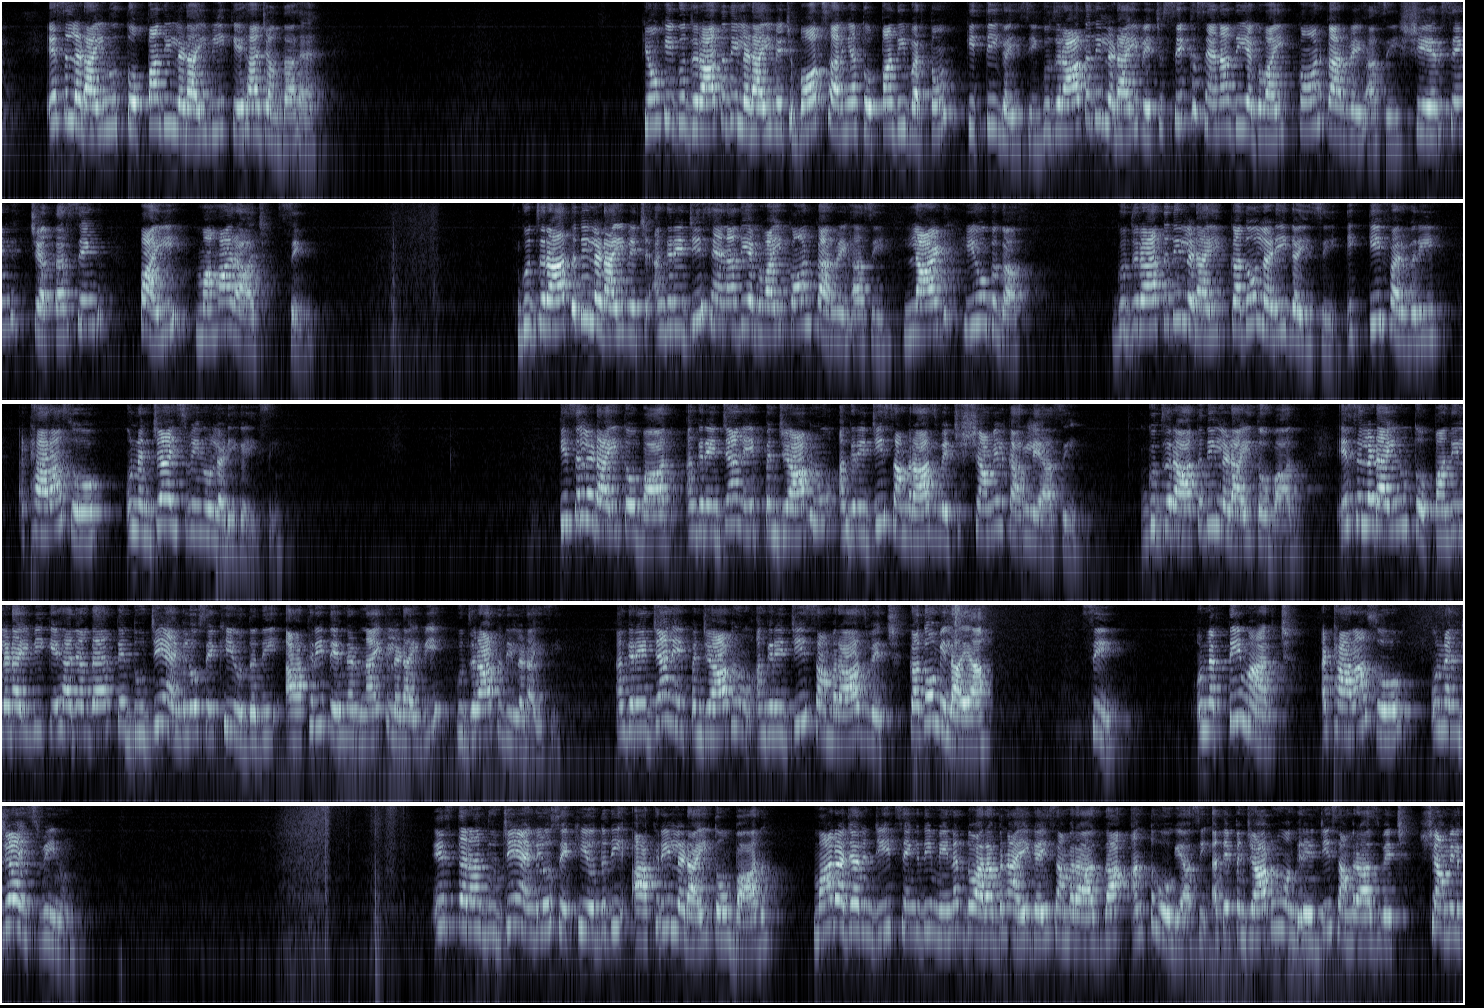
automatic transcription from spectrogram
ਇਸ ਲੜਾਈ ਨੂੰ ਤੋਪਾਂ ਦੀ ਲੜਾਈ ਵੀ ਕਿਹਾ ਜਾਂਦਾ ਹੈ। ਕਿਉਂਕਿ ਗੁਜਰਾਤ ਦੀ ਲੜਾਈ ਵਿੱਚ ਬਹੁਤ ਸਾਰੀਆਂ ਤੋਪਾਂ ਦੀ ਵਰਤੋਂ ਕੀਤੀ ਗਈ ਸੀ। ਗੁਜਰਾਤ ਦੀ ਲੜਾਈ ਵਿੱਚ ਸਿੱਖ ਸੈਨਾ ਦੀ ਅਗਵਾਈ ਕੌਣ ਕਰ ਰਿਹਾ ਸੀ? ਸ਼ੇਰ ਸਿੰਘ, ਚਤਰ ਸਿੰਘ, ਭਾਈ ਮਹਾਰਾਜ ਸਿੰਘ। ਗੁਜਰਾਤ ਦੀ ਲੜਾਈ ਵਿੱਚ ਅੰਗਰੇਜ਼ੀ ਸੈਨਾ ਦੀ ਅਗਵਾਈ ਕੌਣ ਕਰ ਰਿਹਾ ਸੀ? ਲਾਰਡ ਹਿਊਗ ਗਫ। ਗੁਜਰਾਤ ਦੀ ਲੜਾਈ ਕਦੋਂ ਲੜੀ ਗਈ ਸੀ? 21 ਫਰਵਰੀ 1849 ਈਸਵੀ ਨੂੰ ਲੜੀ ਗਈ ਸੀ। ਕਿਸ ਲੜਾਈ ਤੋਂ ਬਾਅਦ ਅੰਗਰੇਜ਼ਾਂ ਨੇ ਪੰਜਾਬ ਨੂੰ ਅੰਗਰੇਜ਼ੀ ਸਾਮਰਾਜ ਵਿੱਚ ਸ਼ਾਮਿਲ ਕਰ ਲਿਆ ਸੀ। ਗੁਜਰਾਤ ਦੀ ਲੜਾਈ ਤੋਂ ਬਾਅਦ ਇਸ ਲੜਾਈ ਨੂੰ ਤੋਪਾਂ ਦੀ ਲੜਾਈ ਵੀ ਕਿਹਾ ਜਾਂਦਾ ਹੈ ਤੇ ਦੂਜੀ ਐਂਗਲੋ ਸਿੱਖ ਯੁੱਧ ਦੀ ਆਖਰੀ ਤੇ ਨਿਰਣਾਇਕ ਲੜਾਈ ਵੀ ਗੁਜਰਾਤ ਦੀ ਲੜਾਈ ਸੀ। ਅੰਗਰੇਜ਼ਾਂ ਨੇ ਪੰਜਾਬ ਨੂੰ ਅੰਗਰੇਜ਼ੀ ਸਾਮਰਾਜ ਵਿੱਚ ਕਦੋਂ ਮਿਲਾਇਆ? ਸੀ। 29 ਮਾਰਚ 1849 ਈਸਵੀ ਨੂੰ। ਇਸ ਤਰ੍ਹਾਂ ਦੂਜੇ ਐਂਗਲੋ ਸਿੱਖ ਯੁੱਧ ਦੀ ਆਖਰੀ ਲੜਾਈ ਤੋਂ ਬਾਅਦ ਮਹਾਰਾਜਾ ਰਣਜੀਤ ਸਿੰਘ ਦੀ ਮਿਹਨਤ ਦੁਆਰਾ ਬਣਾਏ ਗਏ ਸਾਮਰਾਜ ਦਾ ਅੰਤ ਹੋ ਗਿਆ ਸੀ ਅਤੇ ਪੰਜਾਬ ਨੂੰ ਅੰਗਰੇਜ਼ੀ ਸਾਮਰਾਜ ਵਿੱਚ ਸ਼ਾਮਿਲ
